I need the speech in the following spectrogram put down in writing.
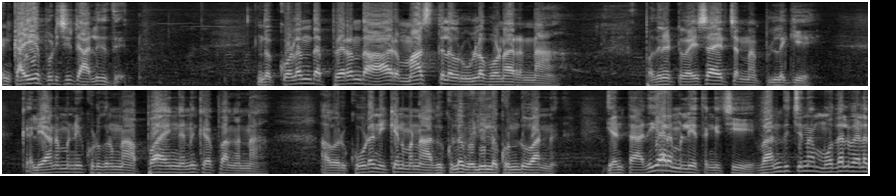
என் கையை பிடிச்சிட்டு அழுகுது. இந்த குழந்தை பிறந்த ஆறு மாதத்தில் அவர் உள்ளே போனாருன்னா பதினெட்டு வயசாயிருச்சண்ணா பிள்ளைக்கு. கல்யாணம் பண்ணி கொடுக்குறோம்னா அப்பா எங்கன்னு கேட்பாங்கண்ணா. அவர் கூட நிற்கணுமண்ணா அதுக்குள்ளே வெளியில் கொண்டு வான்னு. என்கிட்ட அதிகாரம் இல்லையே தங்கச்சி. வந்துச்சுன்னா முதல் வேலை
